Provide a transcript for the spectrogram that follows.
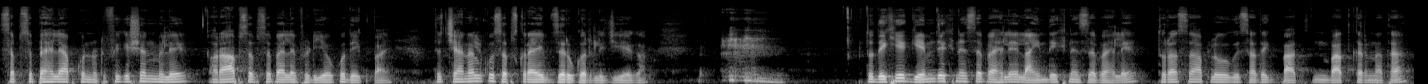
सबसे पहले आपको नोटिफिकेशन मिले और आप सबसे पहले वीडियो को देख पाए। तो चैनल को सब्सक्राइब ज़रूर कर लीजिएगा। तो देखिए गेम देखने से पहले लाइन देखने से पहले थोड़ा सा आप लोगों के साथ एक बात बात करना था।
